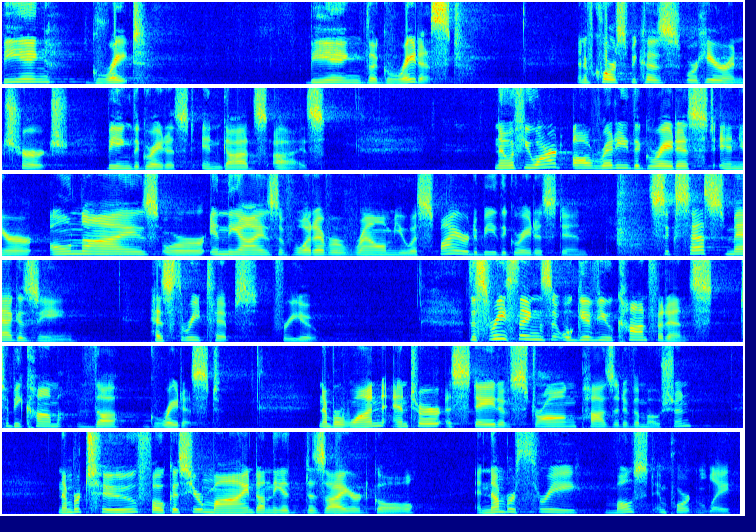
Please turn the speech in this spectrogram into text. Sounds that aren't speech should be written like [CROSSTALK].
being great, being the greatest. And of course, because we're here in church, being the greatest in God's eyes. Now, if you aren't already the greatest in your own eyes or in the eyes of whatever realm you aspire to be the greatest in, Success Magazine has three tips for you. The three things that will give you confidence to become the greatest. Number one, enter a state of strong positive emotion. Number two, focus your mind on the desired goal. And number three, most importantly,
